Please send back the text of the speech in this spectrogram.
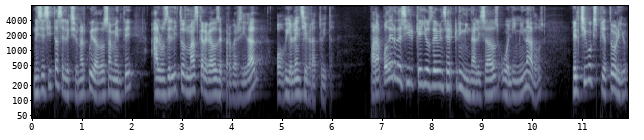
necesita seleccionar cuidadosamente a los delitos más cargados de perversidad o violencia gratuita. Para poder decir que ellos deben ser criminalizados o eliminados, el chivo expiatorio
